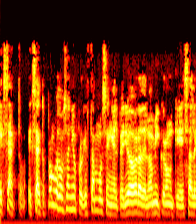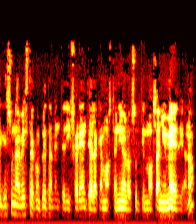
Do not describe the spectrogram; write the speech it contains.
Exacto, exacto. Pongo dos años porque estamos en el periodo ahora del Omicron, que es, que es una bestia completamente diferente a la que hemos tenido en los últimos años y medio, ¿no?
